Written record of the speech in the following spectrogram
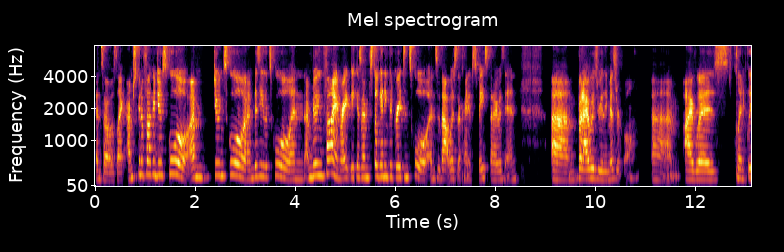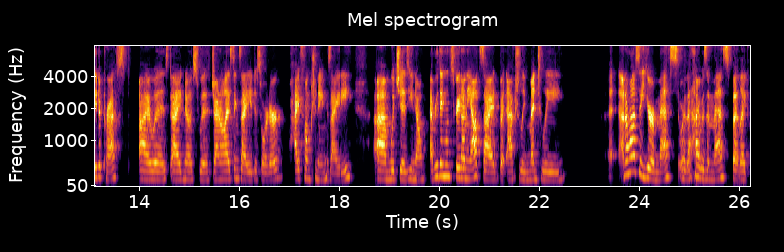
And so I was like, I'm just gonna fucking do school. I'm doing school, and I'm busy with school, and I'm doing fine, right? Because I'm still getting good grades in school. And so that was the kind of space that I was in. Um, but I was really miserable. Um, I was clinically depressed. I was diagnosed with generalized anxiety disorder, high functioning anxiety um, which is you know everything looks great on the outside but actually mentally i don't want to say you're a mess or that i was a mess but like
